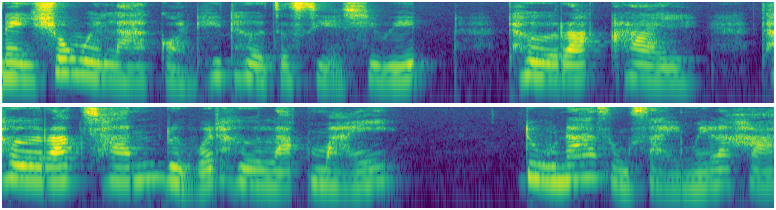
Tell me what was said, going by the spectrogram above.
ในช่วงเวลาก่อนที่เธอจะเสียชีวิต เธอรักใคร เธอรักฉันหรือว่าเธอรักไหม ดูน่าสงสัยไหมล่ะคะ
